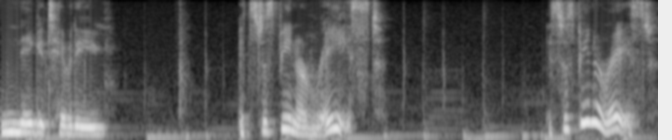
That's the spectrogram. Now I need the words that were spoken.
negativity. It's just being erased. It's just being erased.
